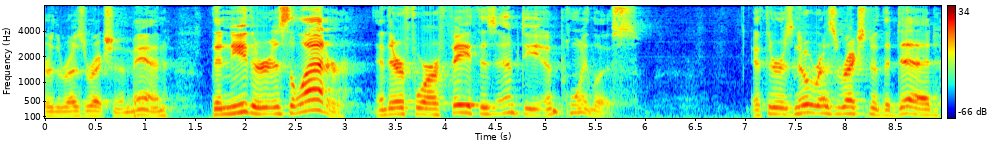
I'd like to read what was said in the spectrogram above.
or the resurrection of man, then neither is the latter, and therefore our faith is empty and pointless. If there is no resurrection of the dead,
